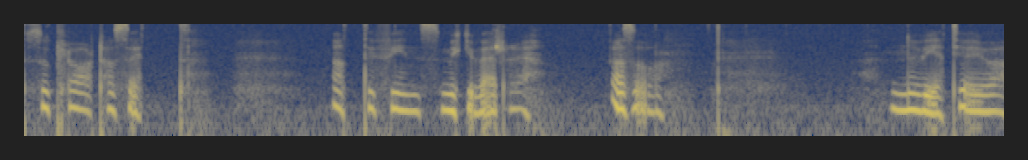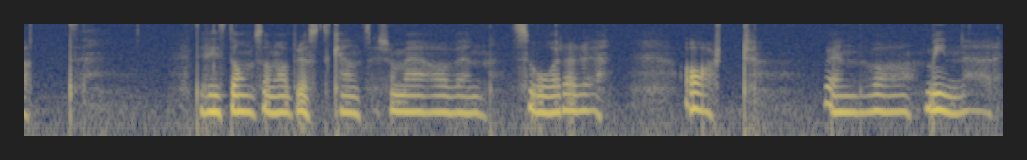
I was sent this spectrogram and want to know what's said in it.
såklart ha sett att det finns mycket värre. Alltså, nu vet jag ju att det finns de som har bröstcancer som är av en svårare art än vad min är.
